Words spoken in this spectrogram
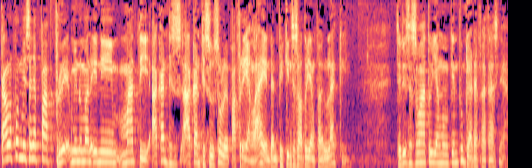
Kalaupun misalnya pabrik minuman ini mati, akan dis, akan disusul oleh pabrik yang lain dan bikin sesuatu yang baru lagi. Jadi sesuatu yang mungkin tuh nggak ada batasnya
